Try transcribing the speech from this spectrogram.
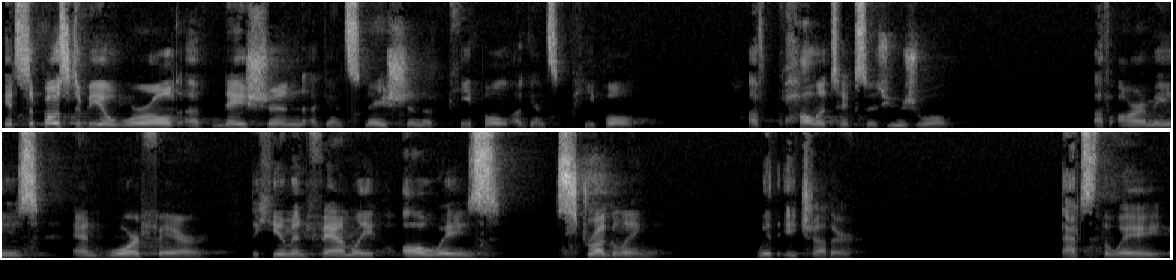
It's supposed to be a world of nation against nation, of people against people, of politics as usual, of armies and warfare, the human family always struggling with each other. That's the way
